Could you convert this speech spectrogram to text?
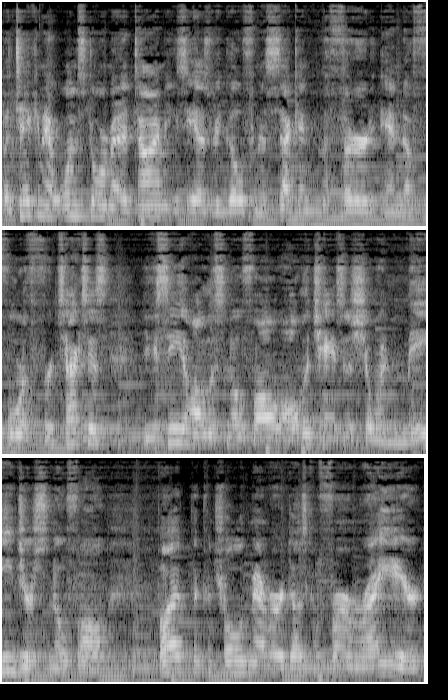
But taking it one storm at a time, you can see as we go from the second, the third, and the fourth for Texas, you can see all the snowfall, all the chances showing major snowfall. But the controlled member does confirm right here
